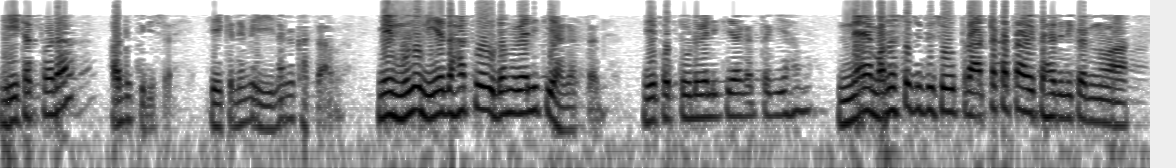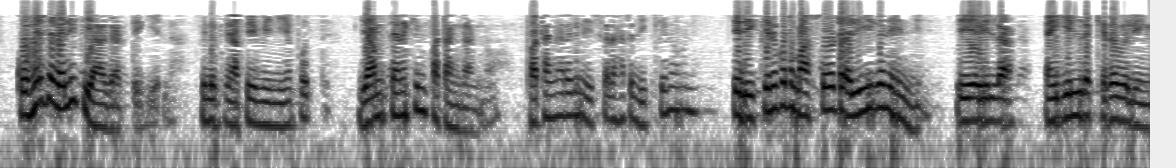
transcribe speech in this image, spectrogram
මීටත් වඩා අඩු පිරිසයි. ඒක නෙමෙයි ඊළඟ කතාව. මේ මුළු නියධාතුව උඩම වැලි තියාගත්තද? මේ පොත් උඩ වැලි තියාගත්ත කියහම නෑ මනුෂ්‍ය ජීවිත සූත්‍ර අට කතාවේ පැහැදිලි කරනවා කොහෙද වැලි තියාගත්තේ කියලා. පිළිතුරේ අපේ මේ නියපොත්ත යම් තැනකින් පටන් ගන්නවා. පටන් අරගෙන ඉස්සරහට දික් වෙනවනේ. ඒ දික් වෙනකොට මස් වලට ඇලීගෙන එන්නේ. ඒ ඇවිල්ලා ඇඟිල්ල කෙරවලින්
